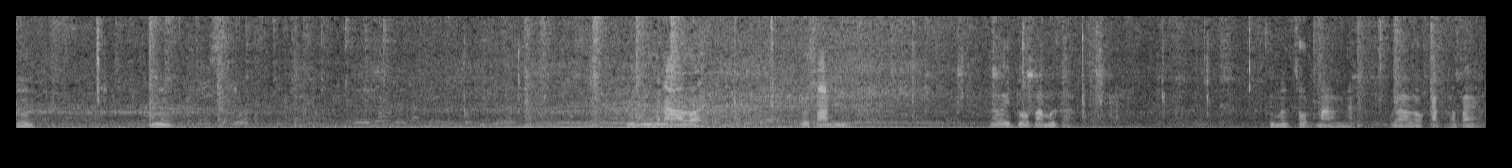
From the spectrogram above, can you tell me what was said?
อืมอืมหมึกนึ่งมะนาวอร่อยรสชาติดี แล้วไอ้ตัวปลาหมึกอะคือมันสดมากเลยนะ เวลาเรากัดเข้าไปอะ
